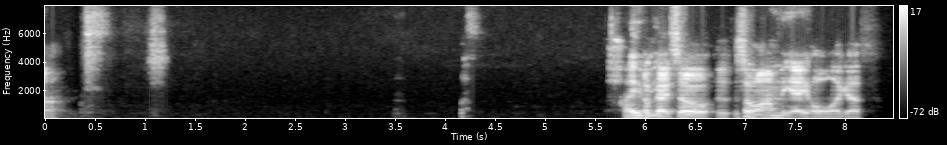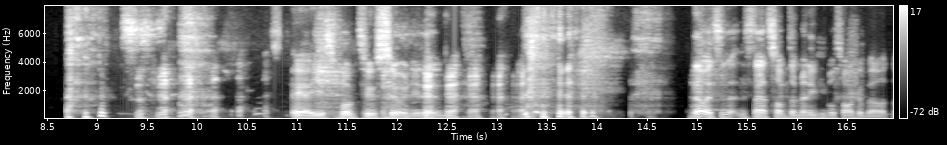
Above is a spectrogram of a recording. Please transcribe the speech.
Huh. Hy-Vee. Okay, so uh, so I'm the a hole, I guess. Yeah, you spoke too soon. You didn't. no, it's not, it's not something many people talk about.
